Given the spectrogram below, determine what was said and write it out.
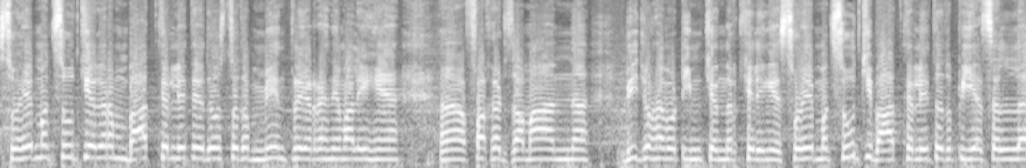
सोहेब मकसूद की अगर हम बात कर लेते हैं दोस्तों तो मेन प्लेयर रहने वाले हैं फखर जमान भी जो है वो टीम के अंदर खेलेंगे। सोहेब मकसूद की बात कर लेते तो पीएसएल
